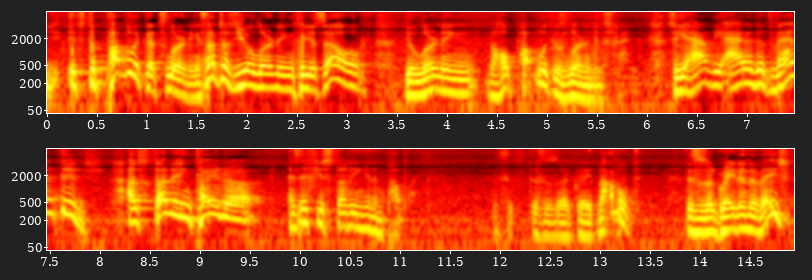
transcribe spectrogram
it's the public that's learning. It's not just you're learning for yourself. You're learning. The whole public is learning this tractate. So you have the added advantage of studying Torah as if you're studying it in public. This is this is a great novelty. This is a great innovation.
